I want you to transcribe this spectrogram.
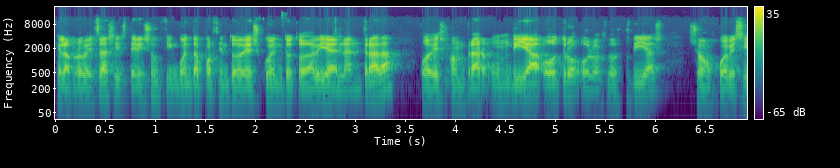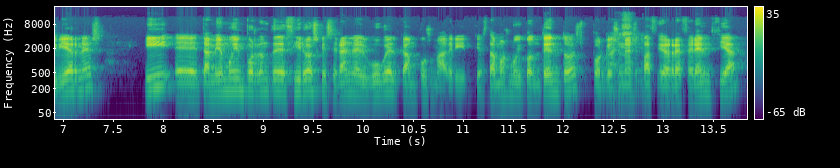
que lo aprovechaseis, tenéis un 50% de descuento todavía en la entrada, podéis comprar un día, otro o los dos días, son jueves y viernes. Y eh, también muy importante deciros que será en el Google Campus Madrid, que estamos muy contentos porque es un espacio de referencia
